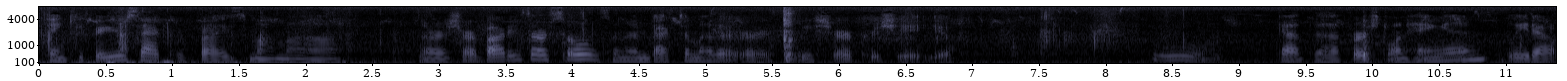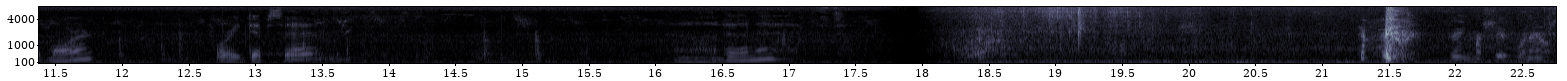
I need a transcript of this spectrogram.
Thank you for your sacrifice, Mama. Nourish our bodies, our souls, and then back to Mother Earth. We sure appreciate you. Ooh, got the first one hanging, bleed out more before he dips it. On to the next. think my shit went out.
